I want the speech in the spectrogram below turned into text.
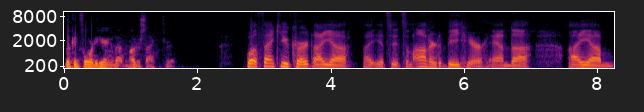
looking forward to hearing about the motorcycle trip. Well, thank you, Curt. I, uh, I it's it's an honor to be here, and uh, I um,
